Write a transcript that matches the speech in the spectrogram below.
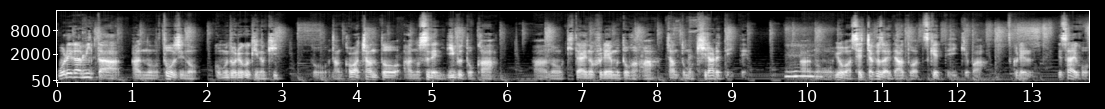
俺が見た、あの、当時のゴム動力機のキットなんかは、ちゃんと、あの、すでにリブとか、あの、機体のフレームとかが、ちゃんともう切られていて、あの、要は接着剤であとはつけていけば作れる。で、最後、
